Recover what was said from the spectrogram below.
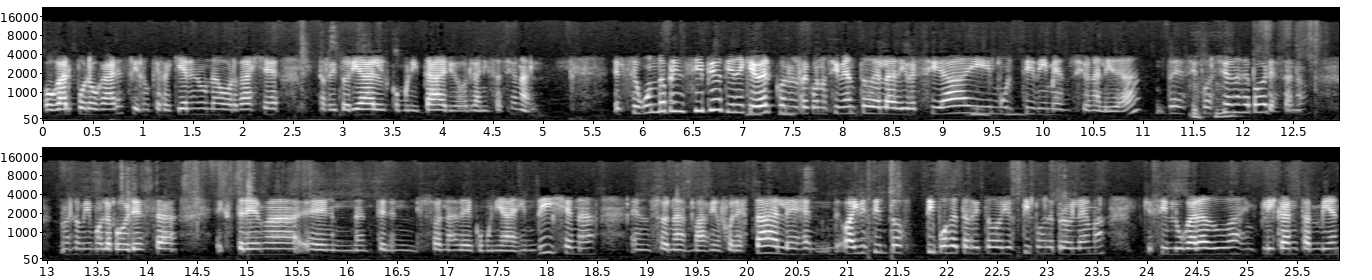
hogar por hogar, sino que requieren un abordaje territorial, comunitario, organizacional. El segundo principio tiene que ver con el reconocimiento de la diversidad y multidimensionalidad de situaciones de pobreza, ¿no? No es lo mismo la pobreza extrema en, zonas de comunidades indígenas, en zonas más bien forestales. hay distintos tipos de territorios, tipos de problemas que sin lugar a dudas implican también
